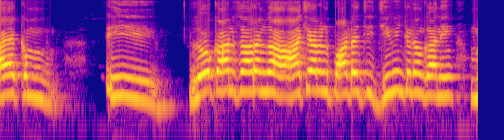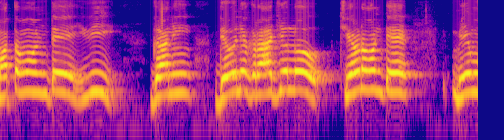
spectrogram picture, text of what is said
ఆ యొక్క ఈ లోకానుసారంగా ఆచారాలు పాటించి జీవించడం కానీ మతం అంటే ఇవి. కానీ దేవుని యొక్క రాజ్యంలో చేరడం అంటే మేము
